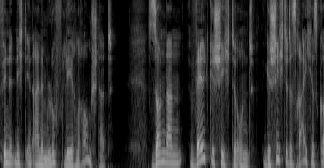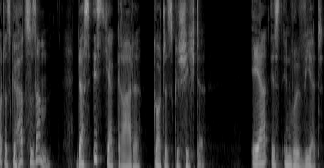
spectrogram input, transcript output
findet nicht in einem luftleeren Raum statt, sondern Weltgeschichte und Geschichte des Reiches Gottes gehört zusammen. Das ist ja gerade Gottes Geschichte. Er ist involviert.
